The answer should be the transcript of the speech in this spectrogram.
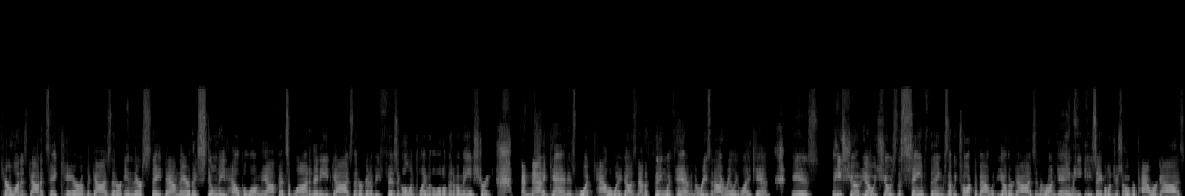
Carolina's got to take care of the guys that are in their state down there. They still need help along the offensive line, and they need guys that are going to be physical and play with a little bit of a mean streak. And that again is what Callaway does. Now, the thing with him, and the reason I really like him, is he show you know he shows the same things that we talked about with the other guys in the run game. He, he's able to just overpower guys.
